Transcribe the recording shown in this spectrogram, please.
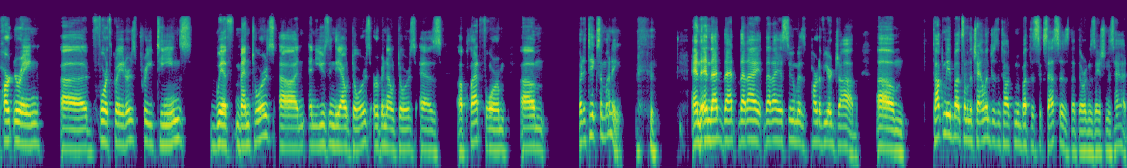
partnering uh, fourth graders, pre-teens with mentors uh, and, and, using the outdoors, urban outdoors as a platform. Um, but it takes some money. and and that that that I that I assume is part of your job. Um, talk to me about some of the challenges and talk to me about the successes that the organization has had.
